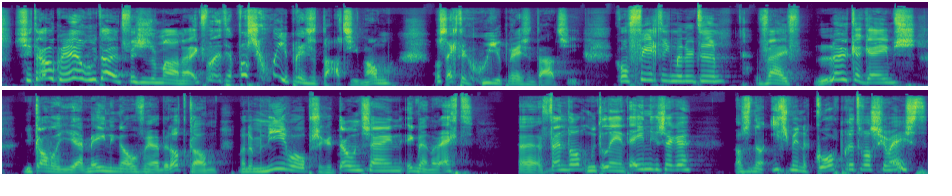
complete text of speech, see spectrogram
Ziet er ook weer heel goed uit, Visions of Mana. Ik vond, het was een goede presentatie, man. Het was echt een goede presentatie. Gewoon 40 minuten, vijf leuke games. Je kan er je mening over hebben, dat kan. Maar de manier waarop ze getoond zijn, ik ben er echt eh, fan van. Ik moet alleen het enige zeggen, als het nou iets minder corporate was geweest,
